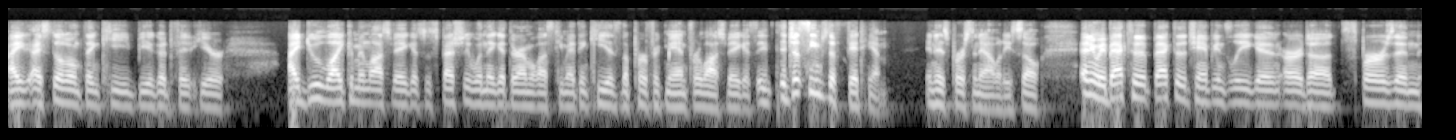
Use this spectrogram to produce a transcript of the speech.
I, I still don't think he'd be a good fit here. I do like him in Las Vegas, especially when they get their MLS team. I think he is the perfect man for Las Vegas. It, it just seems to fit him in his personality. So, anyway, back to back to the Champions League and or the Spurs and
